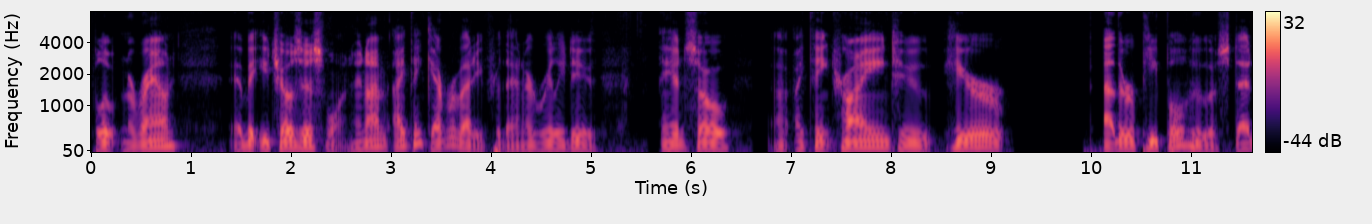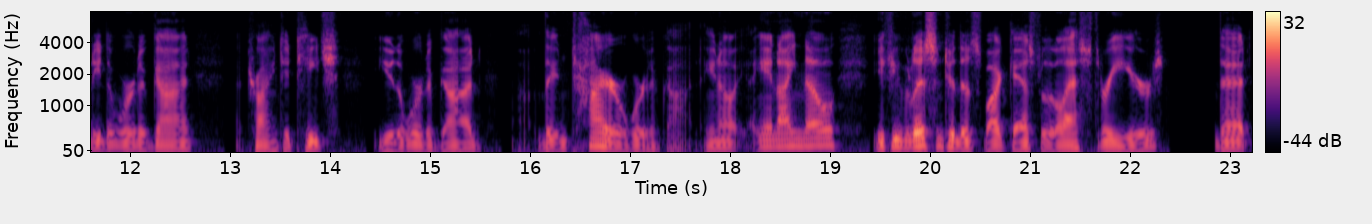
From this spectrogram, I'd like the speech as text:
floating around, uh, but you chose this one, and I'm I think everybody for that. I really do, and so uh, I think trying to hear other people who have studied the Word of God, trying to teach you the Word of God. The entire Word of God, you know, and I know if you've listened to this podcast for the last three years, that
